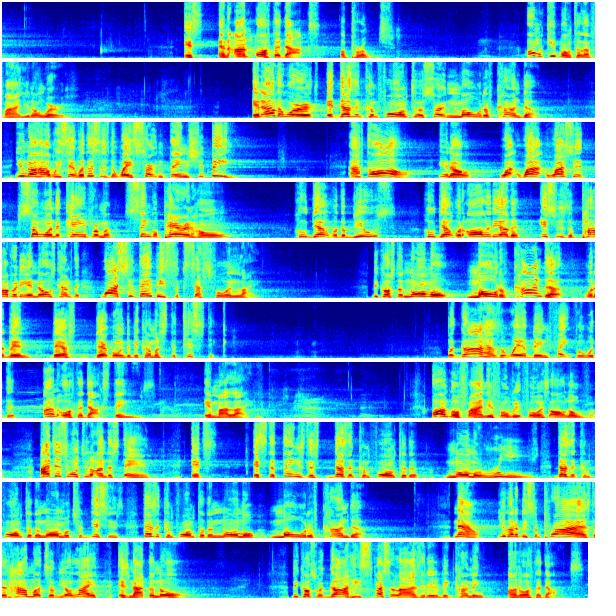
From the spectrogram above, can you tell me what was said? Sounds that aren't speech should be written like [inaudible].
It's an unorthodox approach. I'm gonna keep on till I find you, don't worry. In other words, it doesn't conform to a certain mode of conduct. You know how we say, well, this is the way certain things should be. After all, you know, why, why, why should someone that came from a single parent home who dealt with abuse, who dealt with all of the other issues of poverty and those kind of things, why should they be successful in life? Because the normal mode of conduct would have been they're, they're going to become a statistic. But God has a way of being faithful with the unorthodox things in my life. Oh, I'm going to find you before, before it's all over. I just want you to understand it's, it's the things that doesn't conform to the normal rules, doesn't conform to the normal traditions, doesn't conform to the normal mode of conduct. Now, you're going to be surprised at how much of your life is not the norm. Because with God, He specializes in becoming unorthodox.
